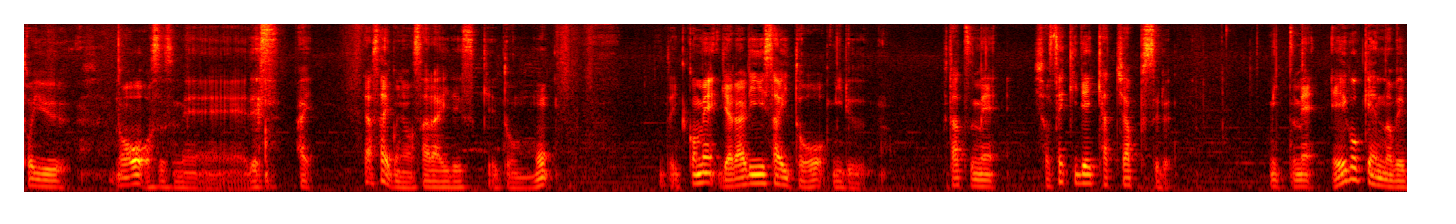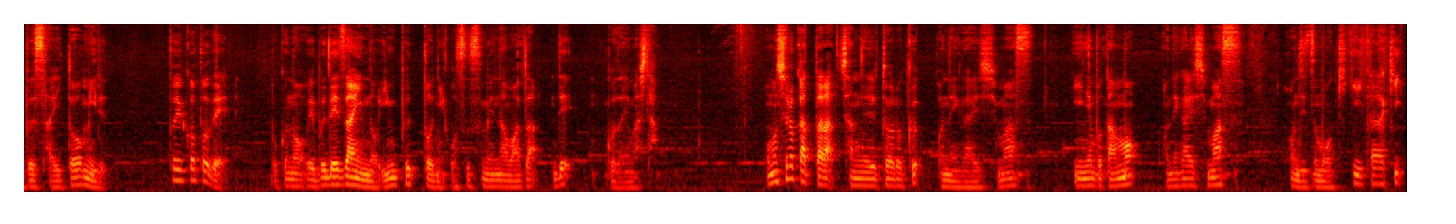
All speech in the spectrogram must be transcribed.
というのをおすすめです。はい。では最後におさらいですけども、1個目ギャラリーサイトを見る。2つ目書籍でキャッチアップする。3つ目英語圏のウェブサイトを見る。ということで僕のウェブデザインのインプットにおすすめな技でございました。面白かったらチャンネル登録お願いします。いいねボタンもお願いします。本日もお聴きいただき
